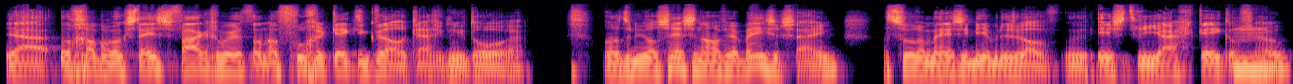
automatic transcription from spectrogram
Ja, wel grappig. Ook steeds vaker gebeurt van, oh, vroeger keek ik wel, krijg ik nu te horen. Omdat we nu al 6,5 jaar bezig zijn. Dat sommige mensen, die hebben dus wel de eerste drie jaar gekeken of Mhm. zo.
